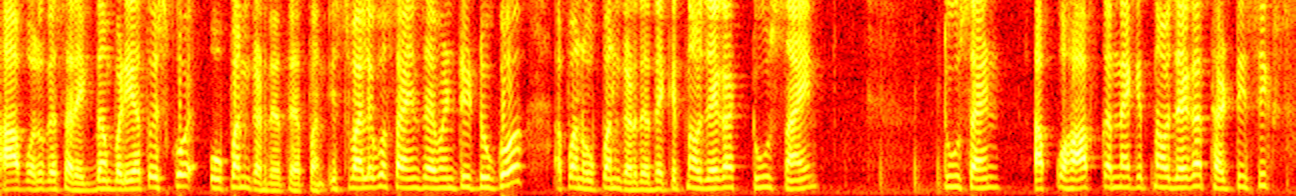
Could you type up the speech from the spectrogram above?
आप बोलोगे, सर, एकदम बढ़िया। तो इसको ओपन कर देते हैं अपन। इस वाले को साइन सेवेंटी टू को अपन ओपन कर देते हैं। कितना हो जाएगा? टू साइन टू साइन आपको हाफ़ करना है, कितना हो जाएगा? थर्टी सिक्स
